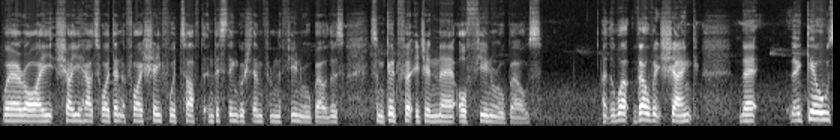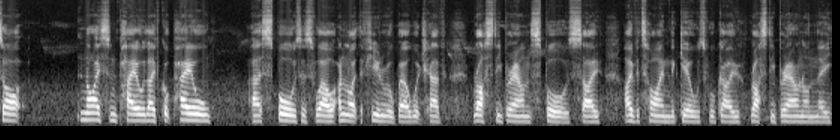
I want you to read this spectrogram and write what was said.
where I show you how to identify sheathed wood tuft and distinguish them from the funeral bell. There's some good footage in there of funeral bells. At the velvet shank, their, their gills are nice and pale. They've got pale uh, spores as well, unlike the funeral bell which have rusty brown spores. So over time the gills will go rusty brown on the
